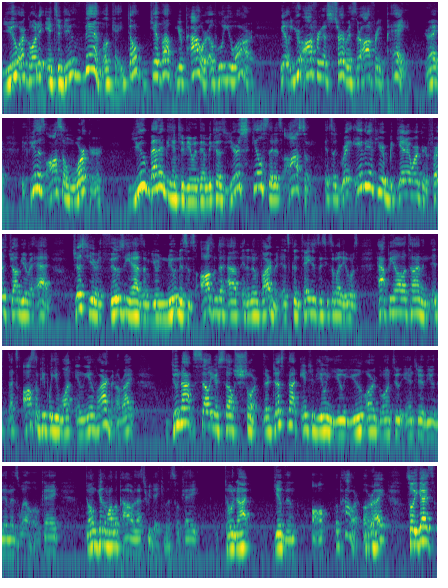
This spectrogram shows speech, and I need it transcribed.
you are going to interview them, okay? Don't give up your power of who you are. You know, you're offering a service, they're offering pay, right? If you're this awesome worker, you better be interviewing them because your skill set is awesome. It's a great, even if you're a beginner worker, first job you ever had, just your enthusiasm, your newness is awesome to have in an environment. It's contagious to see somebody who is happy all the time, and it's, that's awesome people you want in the environment, all right? Do not sell yourself short. They're just not interviewing you. You are going to interview them as well, okay? Don't give them all the power. That's ridiculous, okay? Do not give them all the power, all right? So you guys,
